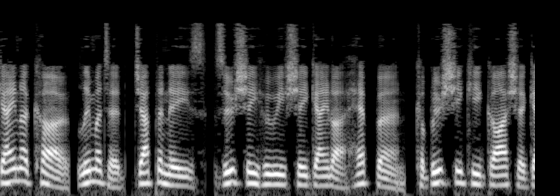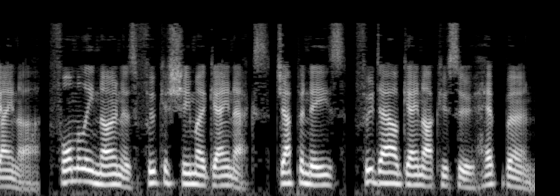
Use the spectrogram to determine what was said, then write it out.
Gaina Co., Limited, Japanese, Zushi Huishi Gaina Hepburn, Kabushiki Gaisha Gaina, formerly known as Fukushima Gainax Japanese, Fudao Gainakusu Hepburn,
